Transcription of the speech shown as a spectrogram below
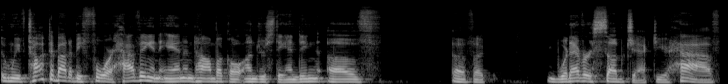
and we've talked about it before. Having an anatomical understanding of of a whatever subject you have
